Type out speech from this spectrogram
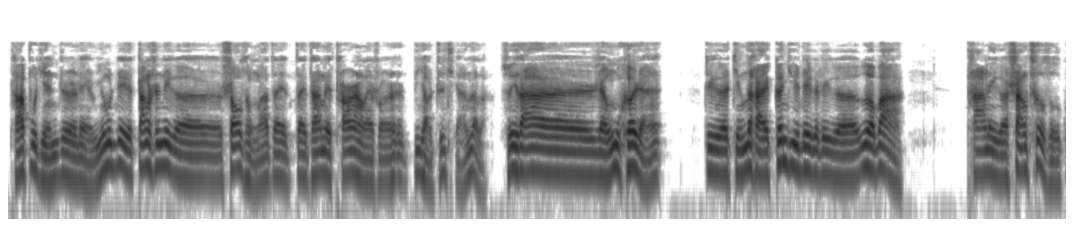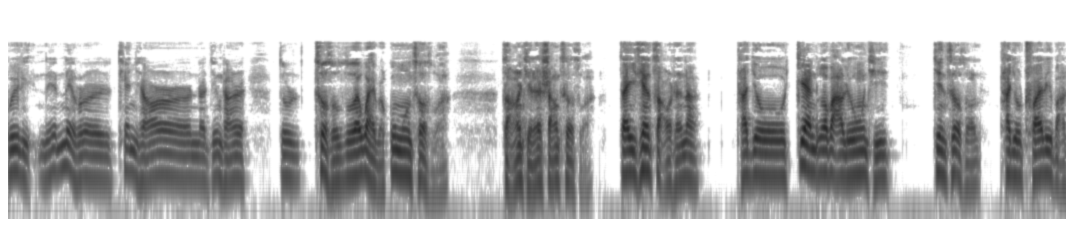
他不仅这是那个，因为这个当时那个烧桶啊，在在他那摊上来说是 比较值钱的了，所以他忍无可忍。这个景德海根据这个这个恶霸他那个上厕所的规律，那那会儿天桥那经常是都是厕所都在外边，公共厕所，早上起来上厕所，在一天早晨呢，他就见恶霸刘洪奇进厕所，他就揣了一把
